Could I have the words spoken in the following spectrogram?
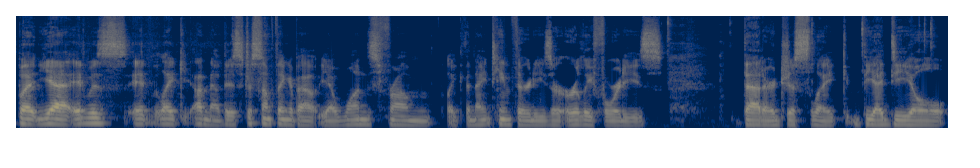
but yeah it was it like i don't know there's just something about yeah ones from like the 1930s or early 40s that are just like the ideal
